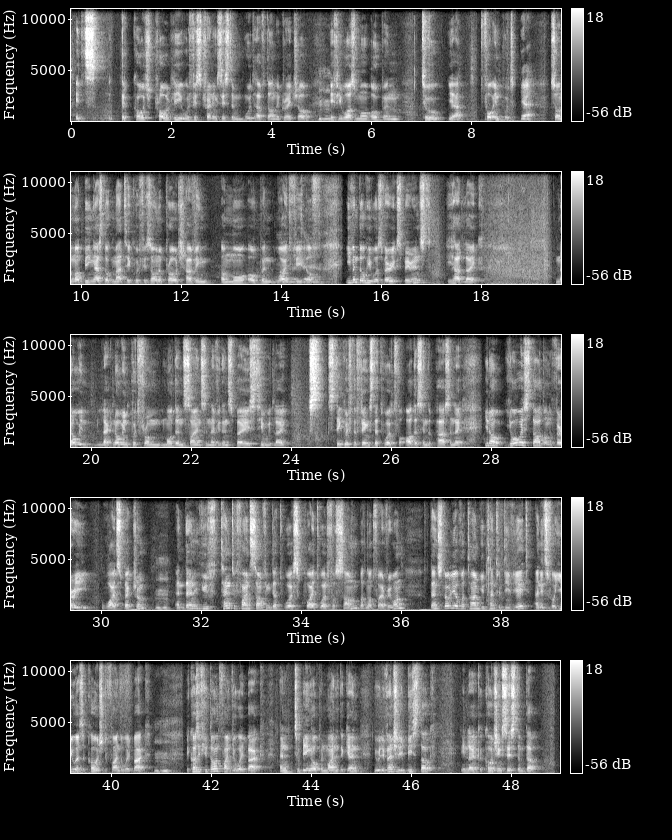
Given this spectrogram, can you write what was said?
it's the coach probably with his training system would have done a great job Mhm. if he was more open to yeah for input. yeah. So not being as dogmatic with his own approach, having a more open, wide field of. yeah. Even though he was very experienced, he had like no in like no input from modern science and evidence based. He would like stick with the things that worked for others in the past and like you know you always start on a very wide spectrum Mhm. and then you tend to find something that works quite well for some but not for everyone then slowly over time you tend to deviate and it's for you as a coach to find a way back Mhm. because if you don't find your way back and to being open-minded again you will eventually be stuck in like a coaching system that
